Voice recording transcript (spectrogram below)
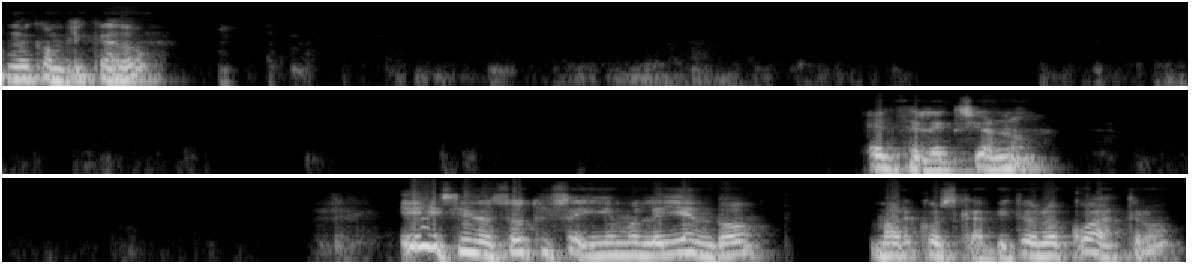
¿Está muy complicado? Él seleccionó. Y si nosotros seguimos leyendo Marcos capítulo 4,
